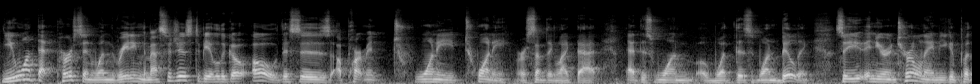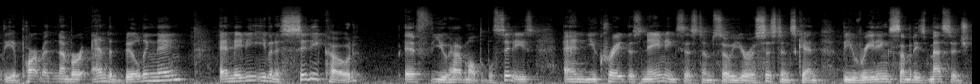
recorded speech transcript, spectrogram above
you want that person, when reading the messages, to be able to go, oh, this is apartment 2020 or something like that at this one, what this one building. So you, in your internal name, you can put the apartment number and the building name, and maybe even a city code if you have multiple cities and you create this naming system so your assistants can be reading somebody's message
